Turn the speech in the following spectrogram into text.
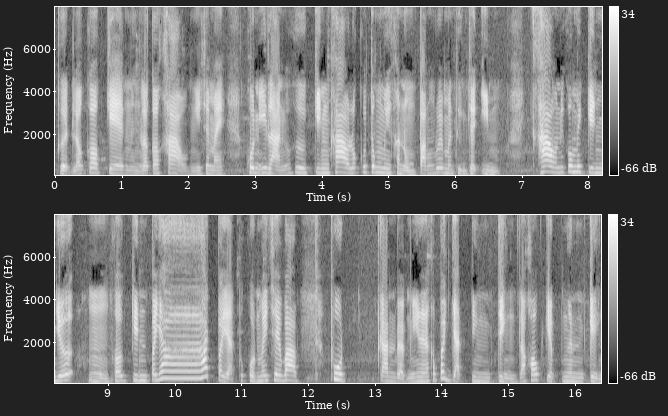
เกิร์ตแล้วก็แกงหนึ่งแล้วก็ข้าวอย่างนี้ใช่ไหมคนอิหร่านก็คือกินข้าวแล้วก็ต้องมีขนมปังด้วยมันถึงจะอิ่ม ข้าวนี่ก็ไม่กินเยอะ อืมเขากินประหยัดประหยัดทุกคนไม่ใช่ว่าพูดกันแบบนี้นะเขาประหยัดจริง ๆ แล้วเขาเก็บเงินเก่ง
